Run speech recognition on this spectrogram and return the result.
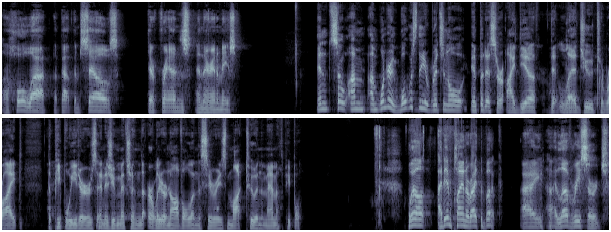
a whole lot about themselves, their friends, and their enemies. And so I'm I'm wondering what was the original impetus or idea that led you to write The People Eaters and as you mentioned the earlier novel in the series Maktu and the Mammoth People? Well, I didn't plan to write the book. I I love research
